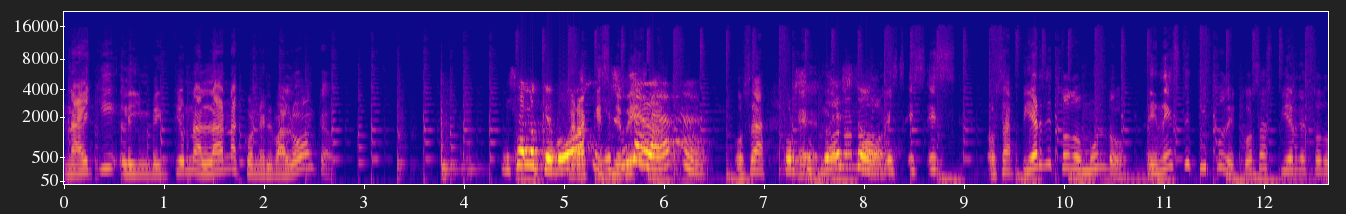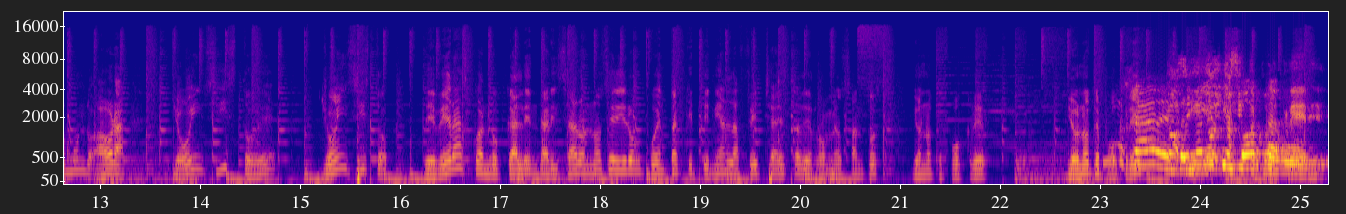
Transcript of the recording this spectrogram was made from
Nike le invirtió una lana con el balón, cabrón. es a lo que voy, Para que es se una vea. lana. O sea, Por eh, no, no, no, supuesto. es, es, es, o sea, pierde todo mundo. En este tipo de cosas pierde todo mundo. Ahora, yo insisto, ¿eh? Yo insisto, de veras cuando calendarizaron, no se dieron cuenta que tenían la fecha esta de Romeo Santos, yo no te puedo creer. Yo no te puedo No creer. saben, No, pero sí, no yo, les yo sí te importa, puedo güey. creer, ¿eh?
